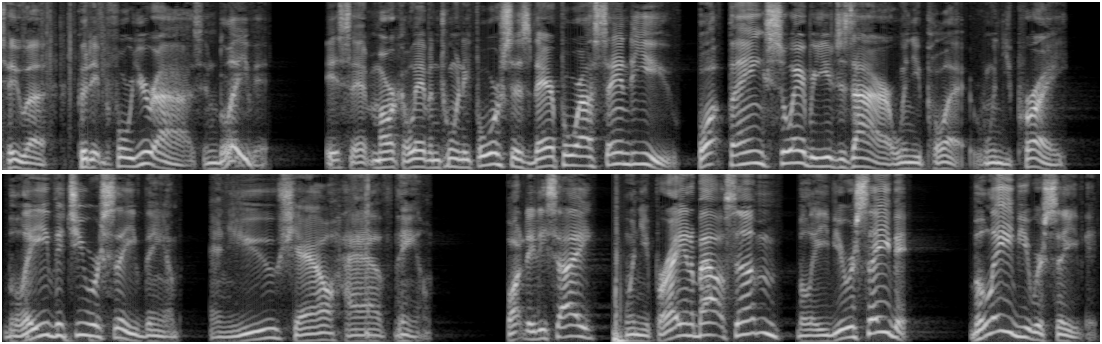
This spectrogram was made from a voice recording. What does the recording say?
to uh, put it before your eyes and believe it. It said Mark eleven twenty four says, Therefore I say unto you, what things soever you desire when you play, when you pray, believe that you receive them, and you shall have them. What did he say? When you're praying about something, believe you receive it. Believe you receive it.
